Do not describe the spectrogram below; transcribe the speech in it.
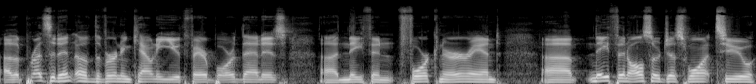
uh, the president of the Vernon County Youth Fair Board, that is uh, Nathan Forkner. And uh, Nathan, also just want to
